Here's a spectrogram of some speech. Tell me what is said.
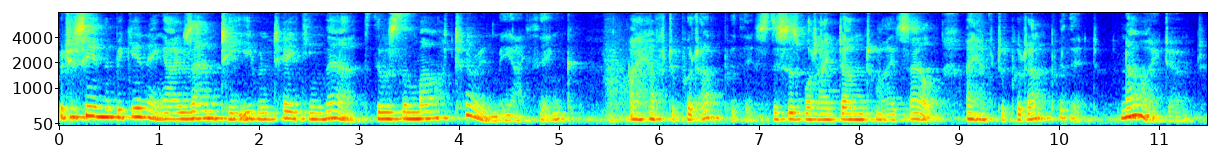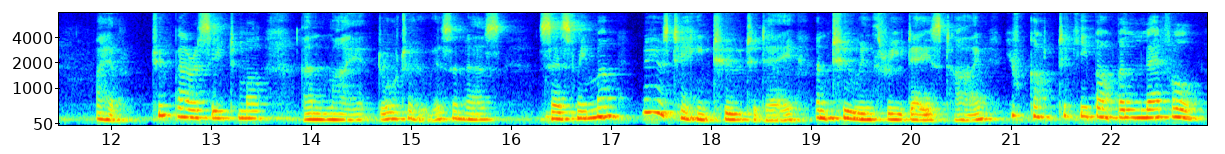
but you see, in the beginning, I was anti even taking that. There was the martyr in me, I think. I have to put up with this. This is what I've done to myself. I have to put up with it. No, I don't. I have two paracetamol, and my daughter, who is a nurse, says to me, Mum, no use taking two today and two in three days' time. You've got to keep up a level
